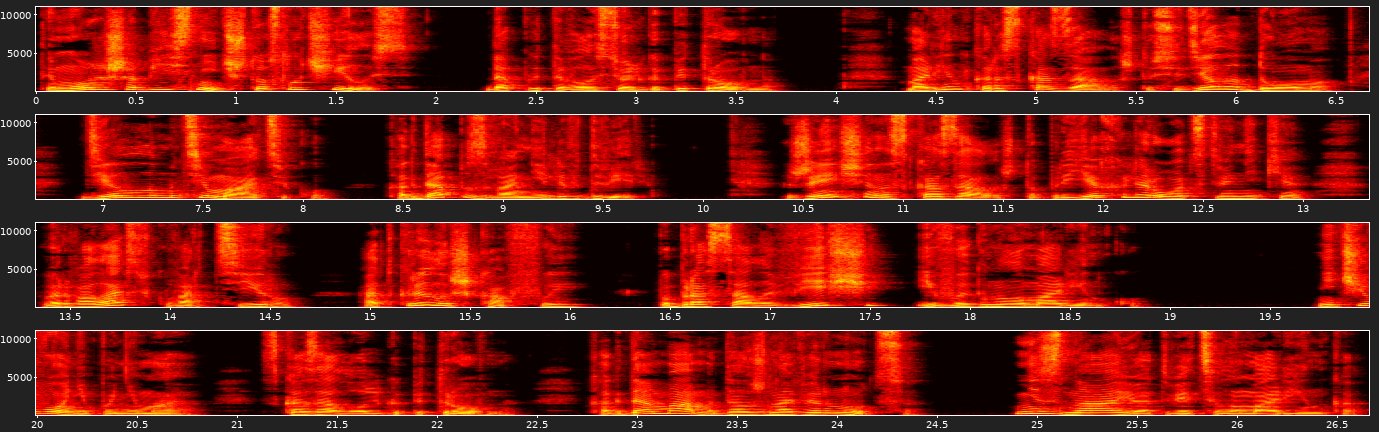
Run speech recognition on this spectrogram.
«Ты можешь объяснить, что случилось?» – допытывалась Ольга Петровна. Маринка рассказала, что сидела дома, делала математику, когда позвонили в дверь. Женщина сказала, что приехали родственники, ворвалась в квартиру, открыла шкафы, побросала вещи и выгнала Маринку. «Ничего не понимаю», – сказала Ольга Петровна. «Когда мама должна вернуться?» «Не знаю», – ответила Маринка,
